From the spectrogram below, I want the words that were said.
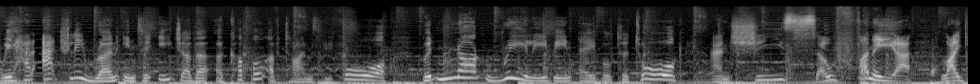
We had actually run into each other a couple of times before, but not really been able to talk, and she's so funny, like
